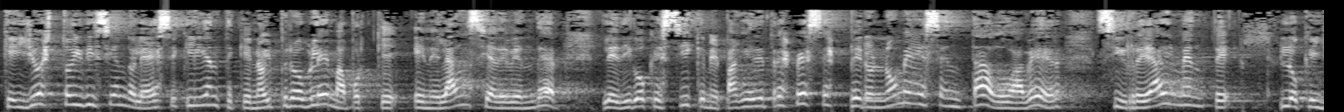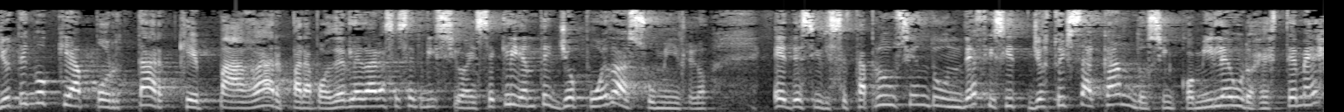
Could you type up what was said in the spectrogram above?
Que yo estoy diciéndole a ese cliente que no hay problema porque en el ansia de vender le digo que sí, que me pague de tres veces, pero no me he sentado a ver si realmente lo que yo tengo que aportar, que pagar para poderle dar ese servicio a ese cliente, yo puedo asumirlo. Es decir, se está produciendo un déficit, yo estoy sacando 5.000 euros este mes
